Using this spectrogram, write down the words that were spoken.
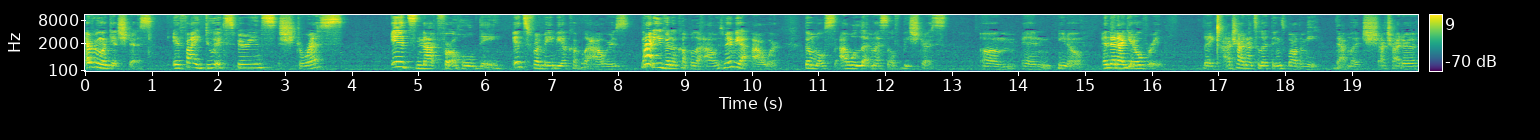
Everyone gets stressed. If I do experience stress, it's not for a whole day. It's for maybe a couple of hours. Not even a couple of hours, maybe an hour the most. I will let myself be stressed. Um, and, you know, and then I get over it. Like, I try not to let things bother me that much. I try to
